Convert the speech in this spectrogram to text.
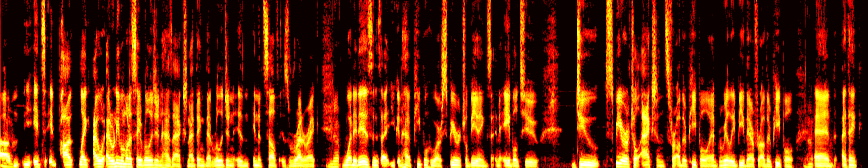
um, it's it like I w- I don't even want to say religion has action. I think that religion in in itself is rhetoric. Yep. What it is is that you can have people who are spiritual beings and able to do spiritual actions for other people and really be there for other people. And I think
